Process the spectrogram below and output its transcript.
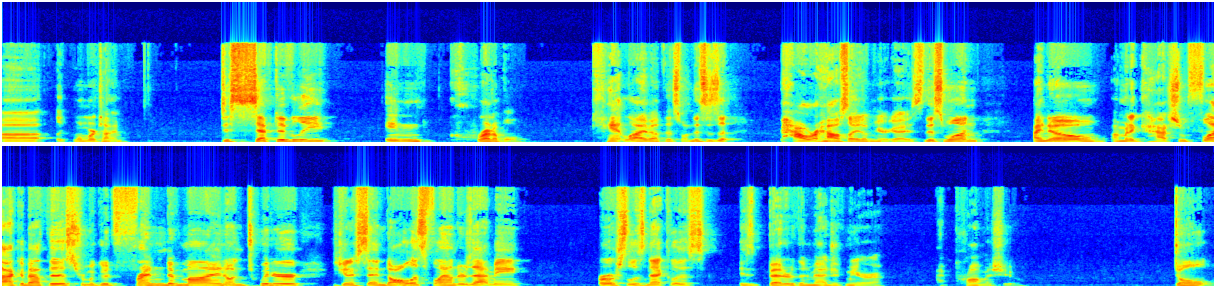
Uh, like one more time, deceptively incredible. Can't lie about this one. This is a powerhouse item here, guys. This one I know I'm going to catch some flack about this from a good friend of mine on Twitter. He's going to send all his flounders at me. Ursula's necklace is better than Magic Mirror. I promise you. Don't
